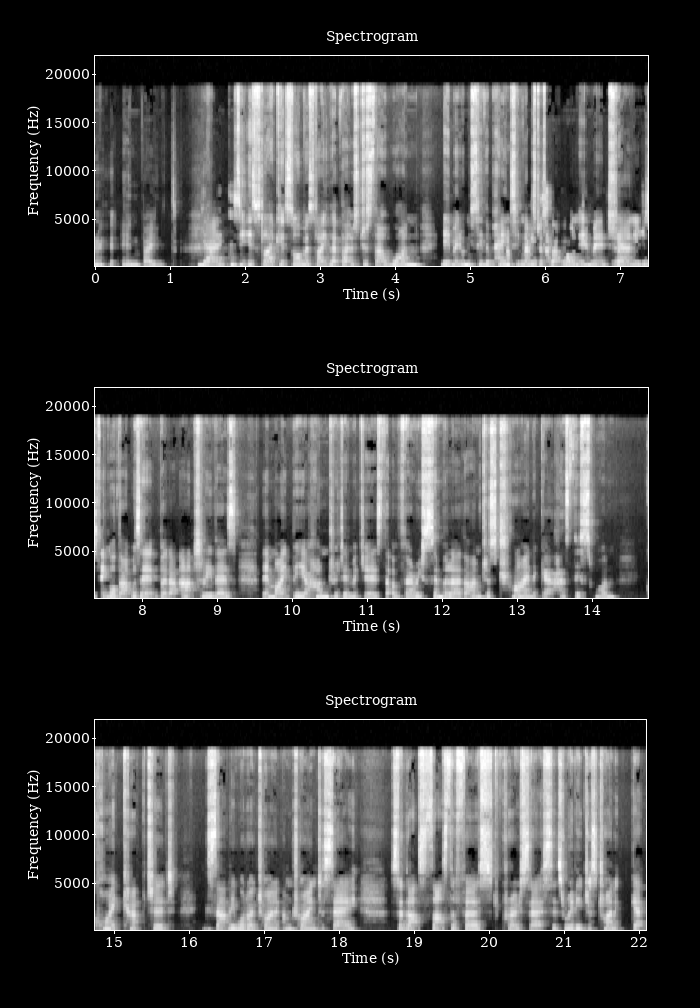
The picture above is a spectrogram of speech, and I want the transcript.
in paint. Yeah, because it's like it's almost like that. That was just that one image. When you see the painting, that's just that one image. Yeah. yeah, and you just think, well, that was it. But uh, actually, there's there might be a hundred images that are very similar. That I'm just trying to get. Has this one quite captured exactly what I try? I'm trying to say. So that's that's the first process. Is really just trying to get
